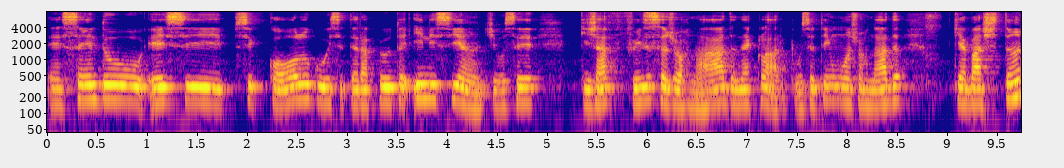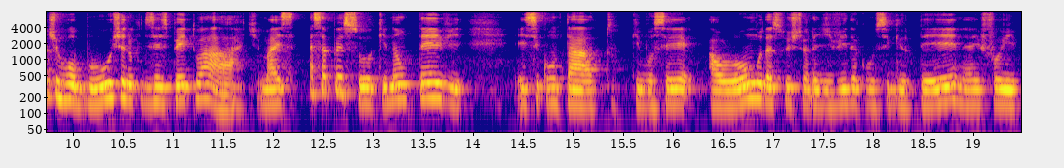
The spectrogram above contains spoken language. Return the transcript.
é, sendo esse psicólogo, esse terapeuta iniciante? Você que já fez essa jornada, né? Claro que você tem uma jornada que é bastante robusta no que diz respeito à arte, mas essa pessoa que não teve esse contato que você ao longo da sua história de vida conseguiu ter, né, e foi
